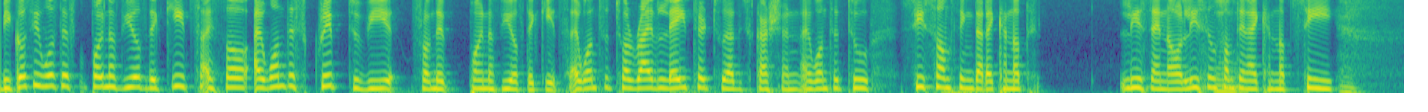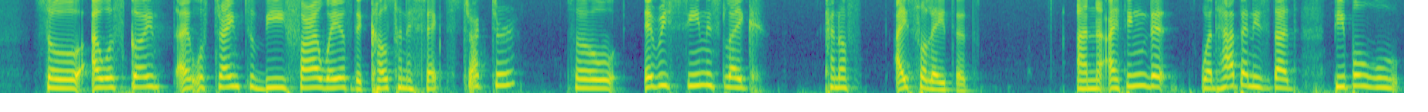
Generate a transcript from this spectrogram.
because it was the point of view of the kids, I thought I want the script to be from the point of view of the kids. I wanted to arrive later to a discussion. I wanted to see something that I cannot listen or listen Mm. something I cannot see. Mm. So I was going, I was trying to be far away of the cause and effect structure. So every scene is like kind of isolated. And I think that what happened is that people will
